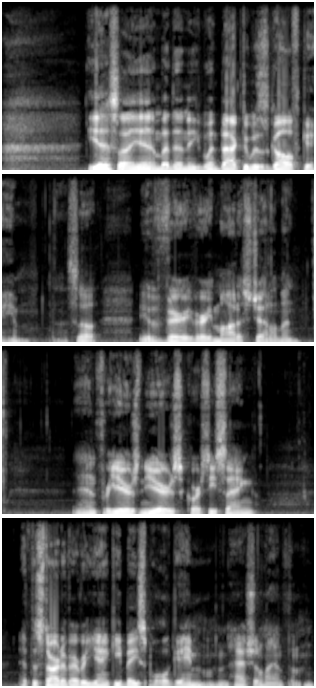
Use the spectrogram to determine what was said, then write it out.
yes, I am. But then he went back to his golf game. So, a very, very modest gentleman. And for years and years, of course, he sang at the start of every Yankee baseball game, national anthem.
